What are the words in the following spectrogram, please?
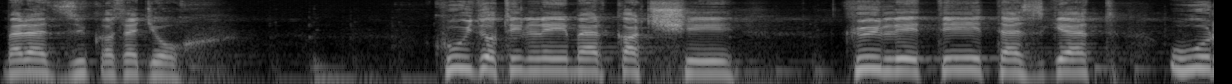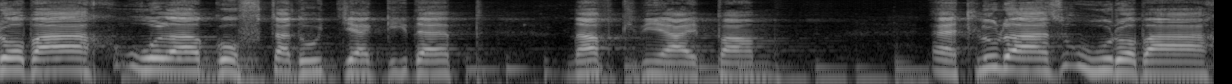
melezzük az egyoh. Kújdotin lémer kacsé, küllé tétezget, úrobák, ólagoftad udjek gidep, napkniájpam. Et luláz úrobák,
